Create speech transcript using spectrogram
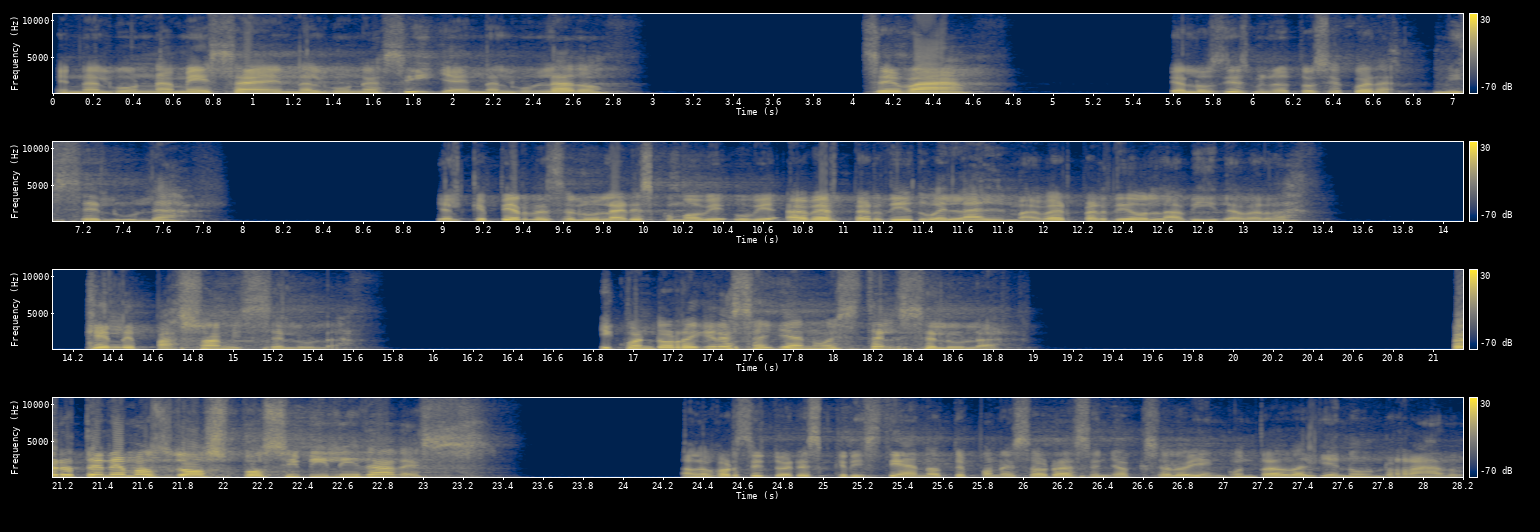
en alguna mesa, en alguna silla, en algún lado, se va y a los 10 minutos se acuerda, mi celular. Y el que pierde el celular es como haber perdido el alma, haber perdido la vida, ¿verdad? ¿Qué le pasó a mi celular? Y cuando regresa ya no está el celular. Pero tenemos dos posibilidades. A lo mejor si tú eres cristiano te pones a orar, Señor, que se lo haya encontrado alguien honrado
